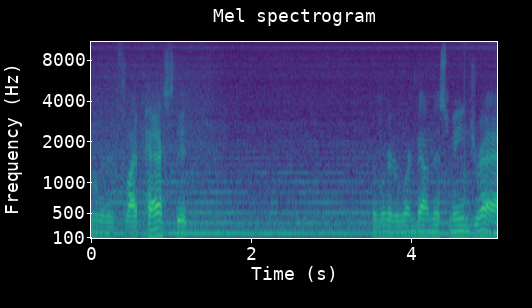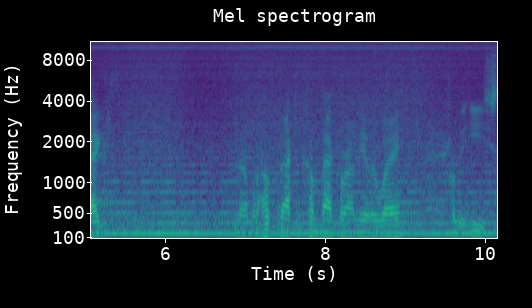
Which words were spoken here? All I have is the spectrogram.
We're going to fly past it. Then we're going to run down this main drag. And I'm going to hook back and come back around the other way from the east.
